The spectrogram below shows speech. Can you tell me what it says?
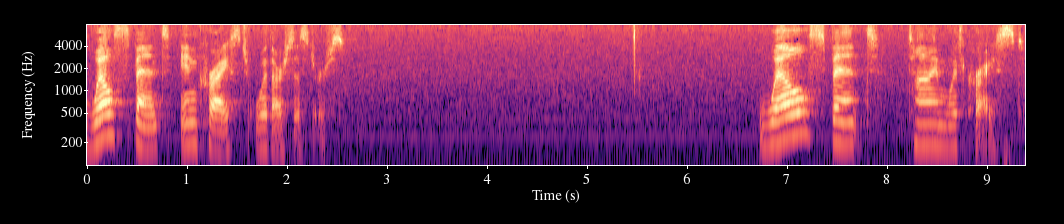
well spent in Christ with our sisters. Well spent time with Christ.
